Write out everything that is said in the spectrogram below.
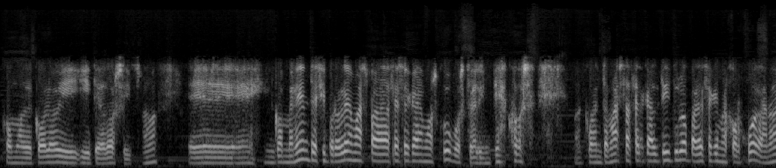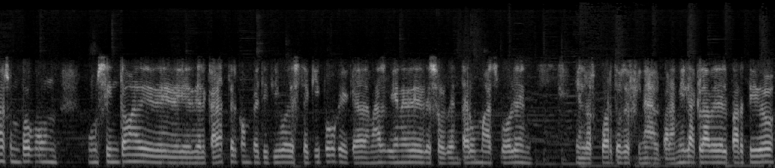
como De Colo y, y Teodosic, ¿no? Eh, inconvenientes y problemas para CSK de Moscú, pues que Olympiacos, cuanto más se acerca al título, parece que mejor juega, ¿no? Es un poco un, un síntoma de, de, del carácter competitivo de este equipo que, además viene de, de solventar un match ball en, en los cuartos de final. Para mí la clave del partido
